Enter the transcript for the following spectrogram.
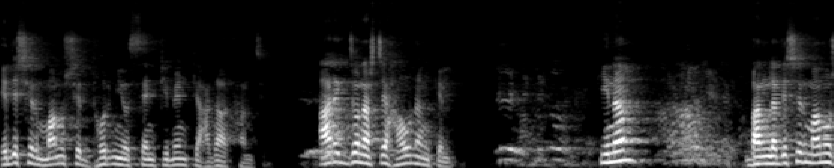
এদেশের মানুষের ধর্মীয় সেন্টিমেন্টে আঘাত হানছে। আরেকজন আসছে হাউন আঙ্কেল। কি নাম? বাংলাদেশের মানুষ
